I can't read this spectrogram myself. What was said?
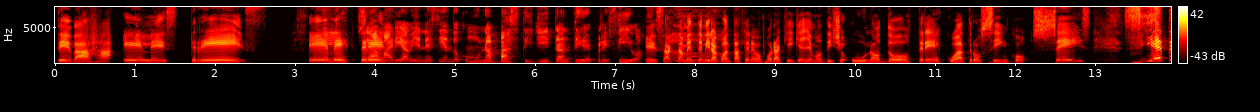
te baja el estrés. El estrés. O sea, María, viene siendo como una pastillita antidepresiva. Exactamente. Mira, ¿cuántas tenemos por aquí que ya hemos dicho? Uno, dos, tres, cuatro, cinco, seis, siete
